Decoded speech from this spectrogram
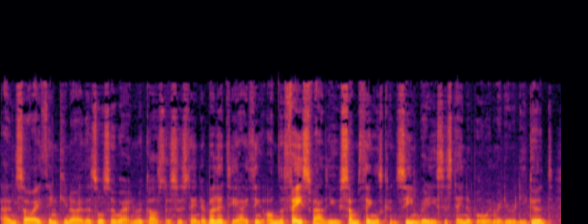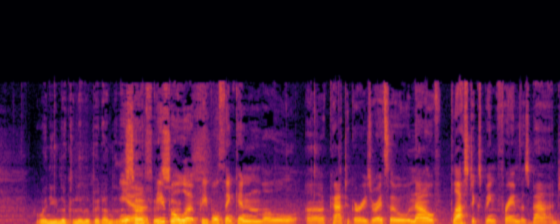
And so I think, you know, there's also where, in regards to sustainability, I think on the face value, some things can seem really sustainable and really, really good when you look a little bit under the yeah, surface. people so, look, people think in little uh, categories, right? So now plastic's being framed as bad,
